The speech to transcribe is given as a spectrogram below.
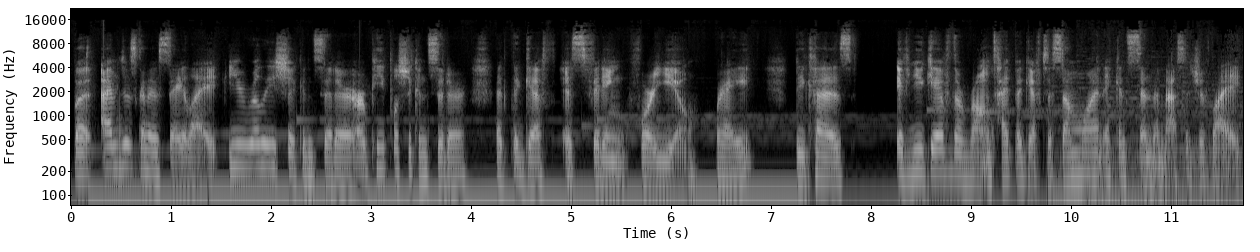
but I'm just going to say, like, you really should consider, or people should consider that the gift is fitting for you, right? Because if you give the wrong type of gift to someone, it can send the message of like,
